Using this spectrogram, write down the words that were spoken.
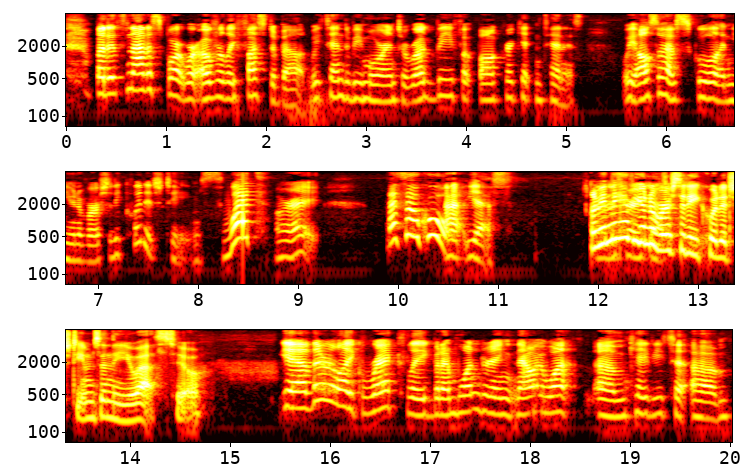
but it's not a sport we're overly fussed about. We tend to be more into rugby, football, cricket, and tennis. We also have school and university Quidditch teams. what All right. That's so cool Uh, yes. I mean, they have very cool. university Quidditch teams in the U.S. too. Yeah, they're like rec league, but I'm wondering now. I want um, Katie to um,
